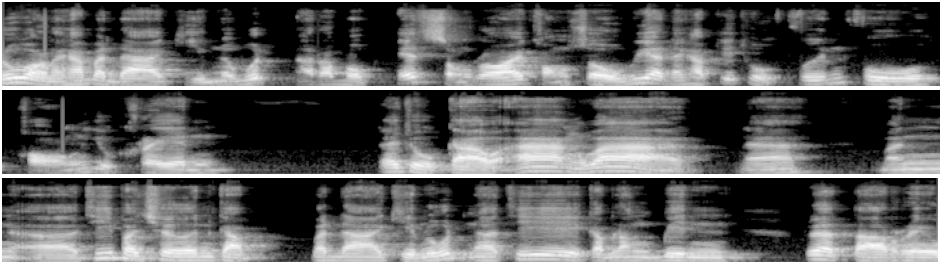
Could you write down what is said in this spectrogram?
ร่วงนะครับบรรดาขีปนาวุธระบบ S200 ของโซเวียตนะครับที่ถูกฟื้นฟูของยูเครน ได้ถูกกล่าวอ้างว่านะมันที่เผชิญกับบรรดาขีปนาวุธนะที่กำลังบิน ด้วยอัตราเร็ว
